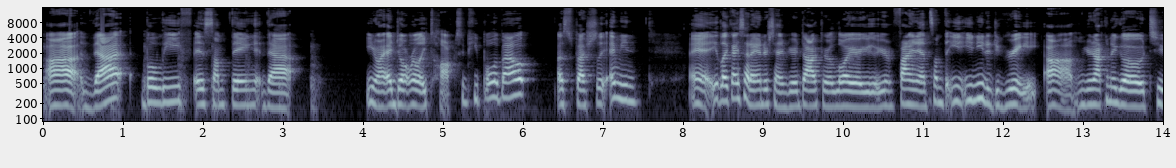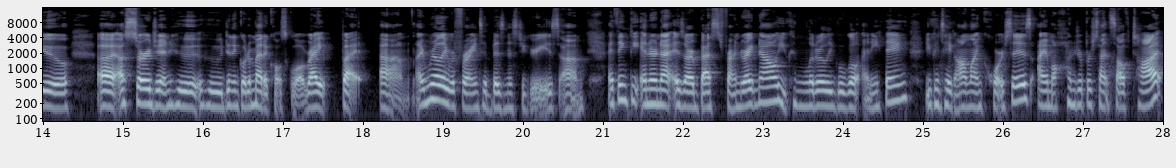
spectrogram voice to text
Uh, that belief is something that, you know, I don't really talk to people about, especially, I mean, like I said, I understand if you're a doctor, a lawyer, you're in finance, something you, you need a degree. Um, you're not going to go to a, a, surgeon who who didn't go to medical school, right? But um, I'm really referring to business degrees. Um, I think the internet is our best friend right now. You can literally Google anything, you can take online courses. I am 100% self taught.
